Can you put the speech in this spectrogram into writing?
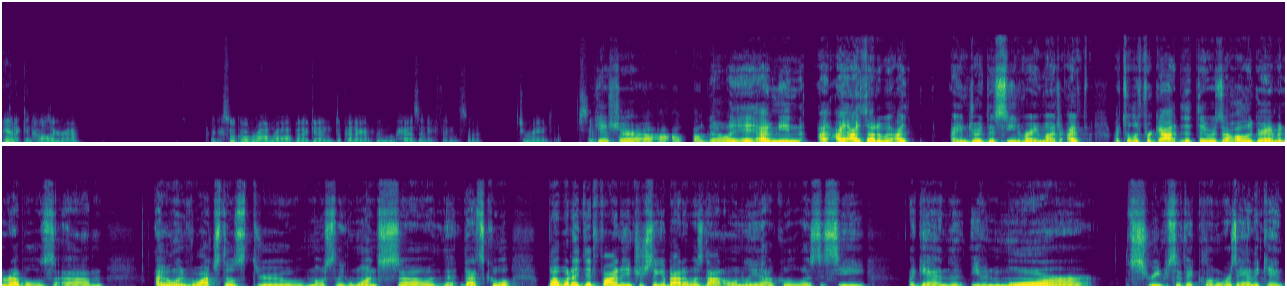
anakin hologram I guess we'll go round robin again, depending on who has anything. So, Germain. Yeah, sure. I'll, I'll, I'll go. I, I mean, I, I thought it was, I, I enjoyed this scene very much. I I totally forgot that there was a hologram in Rebels. Um, I've only watched those through mostly once, so that, that's cool. But what I did find interesting about it was not only how cool it was to see again even more screen specific Clone Wars Anakin,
